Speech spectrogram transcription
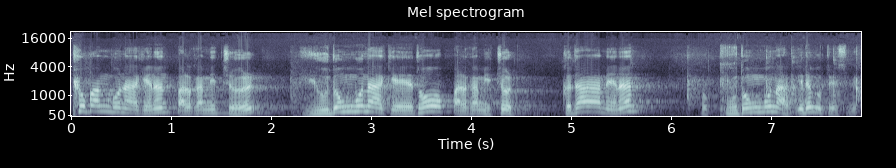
표방 문학에는 빨간 밑줄, 유동 문학에도 빨간 밑줄, 그 다음에는 뭐 부동 문학 이런 것도 있습니다.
